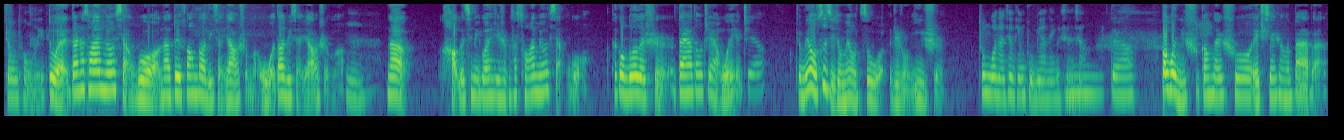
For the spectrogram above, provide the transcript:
正统的一条。对，但是他从来没有想过，那对方到底想要什么，我到底想要什么。嗯那好的亲密关系是什么？他从来没有想过，他更多的是大家都这样，我也这样，就没有自己就没有自我的这种意识。中国男性挺普遍的一个现象。嗯，对啊，包括你说刚才说 H 先生的爸爸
